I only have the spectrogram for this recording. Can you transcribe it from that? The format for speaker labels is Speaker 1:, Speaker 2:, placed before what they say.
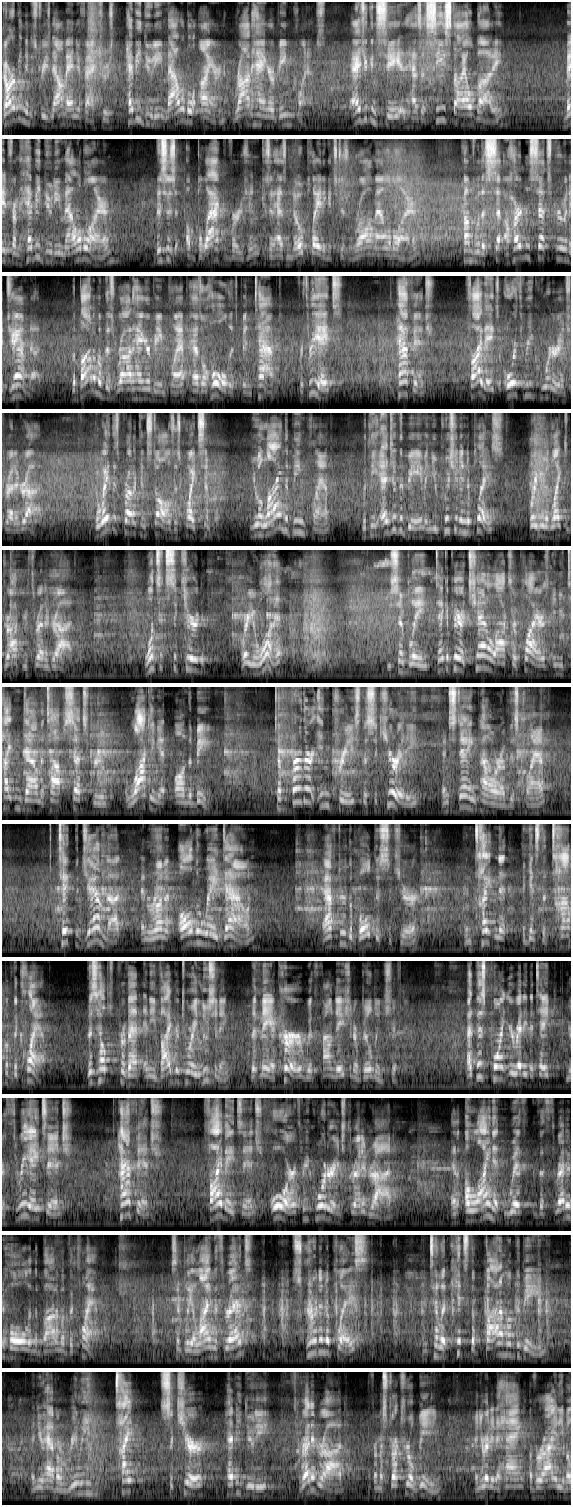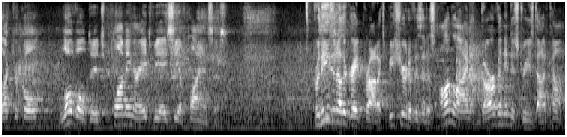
Speaker 1: Garvin Industries now manufactures heavy-duty malleable iron rod hanger beam clamps. As you can see, it has a C-style body made from heavy-duty malleable iron. This is a black version because it has no plating, it's just raw malleable iron. Comes with a, set, a hardened set screw and a jam nut. The bottom of this rod hanger beam clamp has a hole that's been tapped for 3 eighths, half inch, 5 eighths, or 3 quarter inch threaded rod. The way this product installs is quite simple. You align the beam clamp with the edge of the beam and you push it into place where you would like to drop your threaded rod. Once it's secured where you want it, you simply take a pair of channel locks or pliers and you tighten down the top set screw, locking it on the beam. To further increase the security and staying power of this clamp, take the jam nut and run it all the way down after the bolt is secure and tighten it against the top of the clamp. This helps prevent any vibratory loosening that may occur with foundation or building shifting. At this point, you're ready to take your 3 8 inch, half inch, 5 8 inch, or 3 quarter inch threaded rod and align it with the threaded hole in the bottom of the clamp. Simply align the threads, screw it into place until it hits the bottom of the beam and you have a really tight, secure, heavy-duty threaded rod from a structural beam and you're ready to hang a variety of electrical, low voltage, plumbing, or HVAC appliances. For these and other great products, be sure to visit us online at garvinindustries.com.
